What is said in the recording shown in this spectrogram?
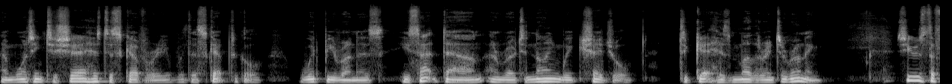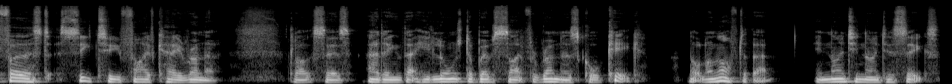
and wanting to share his discovery with the skeptical would be runners, he sat down and wrote a nine week schedule to get his mother into running. She was the first C2 5K runner, Clark says, adding that he launched a website for runners called Kick not long after that, in 1996.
